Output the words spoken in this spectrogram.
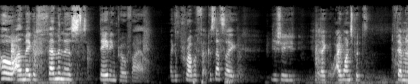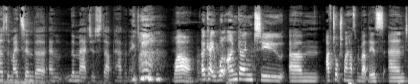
Oh, I'll make a feminist dating profile. like a proper because that's like usually like I once put feminist in my Tinder and the matches stopped happening. Wow. Okay, well, I'm going to. Um, I've talked to my husband about this, and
